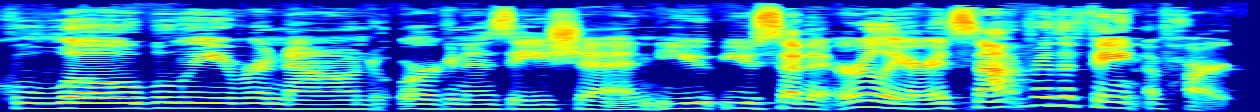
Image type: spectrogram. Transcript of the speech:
globally renowned organization. You you said it earlier. It's not for the faint of heart.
